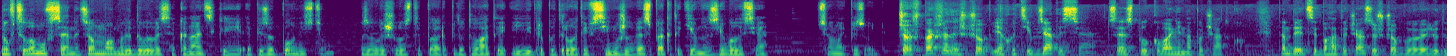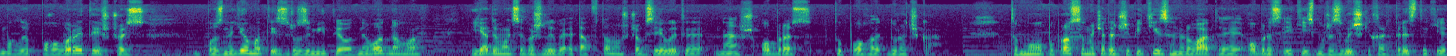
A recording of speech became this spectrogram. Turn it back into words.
Ну, в цілому, все. На цьому ми додивилися канадський епізод повністю. Залишилось тепер підготувати і відрепетирувати всі можливі аспекти, які в нас з'явилися в цьому епізоді. Що ж, перше, що б я хотів взятися, це спілкування на початку. Там дається багато часу, щоб люди могли поговорити, щось познайомитись, зрозуміти одне одного. І я думаю, це важливий етап в тому, щоб заявити наш образ тупого дурачка. Тому попросимо чата GPT згенерувати образ, якісь може звички, характеристики.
